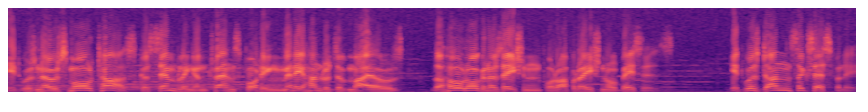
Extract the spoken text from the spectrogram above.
It was no small task assembling and transporting many hundreds of miles the whole organization for operational bases. It was done successfully,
